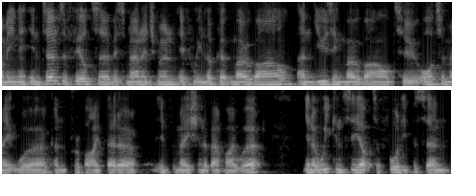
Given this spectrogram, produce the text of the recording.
I mean, in terms of field service management, if we look at mobile and using mobile to automate work and provide better information about my work, you know, we can see up to 40%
